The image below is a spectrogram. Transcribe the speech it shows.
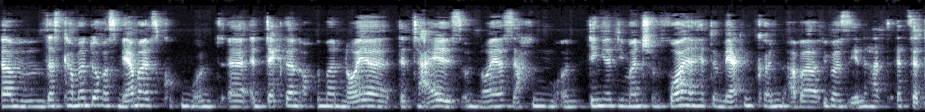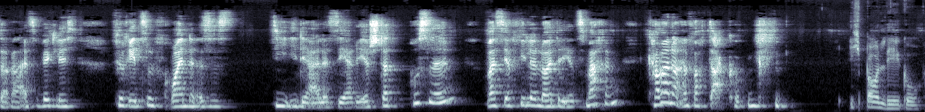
Ähm, das kann man durchaus mehrmals gucken und äh, entdeckt dann auch immer neue Details und neue Sachen und Dinge, die man schon vorher hätte merken können, aber übersehen hat, etc. Also wirklich für Rätselfreunde ist es die ideale Serie. Statt Puzzeln, was ja viele Leute jetzt machen, kann man doch einfach da gucken. Ich baue Lego.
